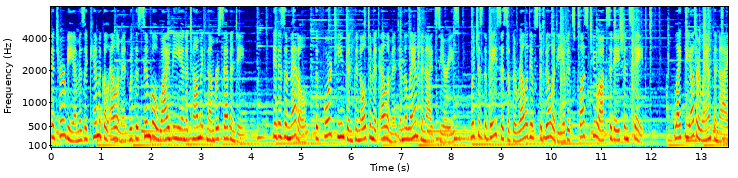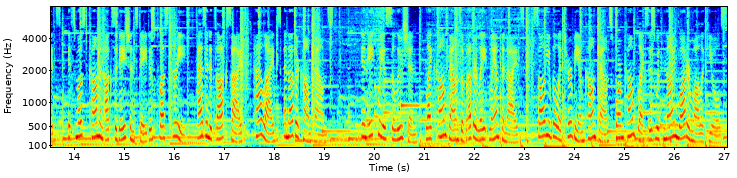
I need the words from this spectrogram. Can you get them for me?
Ytterbium is a chemical element with the symbol Yb and atomic number 70. It is a metal, the 14th and penultimate element in the lanthanide series, which is the basis of the relative stability of its plus 2 oxidation state. Like the other lanthanides, its most common oxidation state is plus 3, as in its oxide, halides, and other compounds. In aqueous solution, like compounds of other late lanthanides, soluble ytterbium compounds form complexes with 9 water molecules.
